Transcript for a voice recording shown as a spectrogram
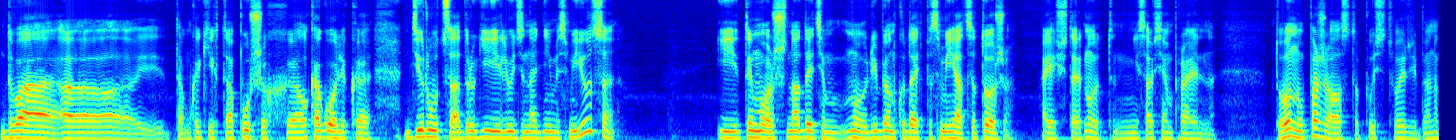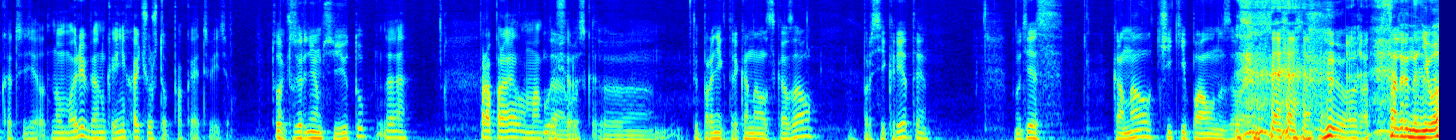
два э, там каких-то опуших алкоголика дерутся, а другие люди над ними смеются, и ты можешь над этим, ну, ребенку дать посмеяться тоже, а я считаю, ну, это не совсем правильно, то, ну, пожалуйста, пусть твой ребенок это делает. Но мой ребенок, я не хочу, чтобы пока это видел. Тут вернемся в YouTube. Да. Про правила могу да, еще вот, рассказать. Э, ты про некоторые каналы сказал, про секреты. Ну, у тебя есть канал Чики Пау называется. Смотри на него.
